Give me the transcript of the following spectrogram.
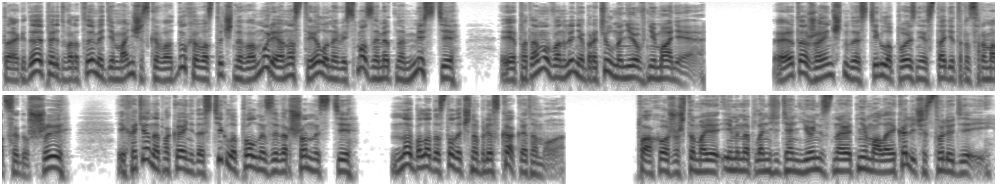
Тогда перед вратами демонического духа Восточного моря она стояла на весьма заметном месте, и потому Ван Линь обратил на нее внимание. Эта женщина достигла поздней стадии трансформации души, и хотя она пока не достигла полной завершенности, но была достаточно близка к этому. Похоже, что моё имя на планете Тянь-Юнь знает немалое количество людей.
